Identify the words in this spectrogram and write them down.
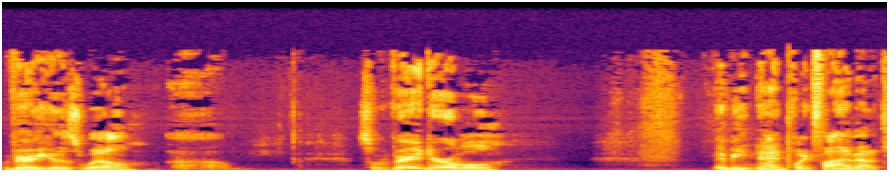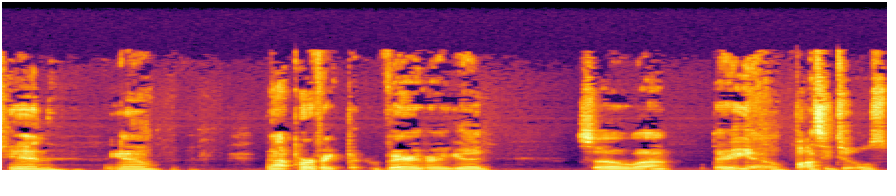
very good as well. Um, so very durable. Maybe 9.5 out of 10 you know, not perfect, but very, very good. So uh, there you go, Bossy Tools.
